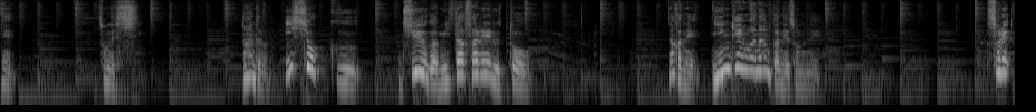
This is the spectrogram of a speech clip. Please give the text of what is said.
ねそのねなんだろう衣食住が満たされるとなんかね人間はなんかねそのねそれ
